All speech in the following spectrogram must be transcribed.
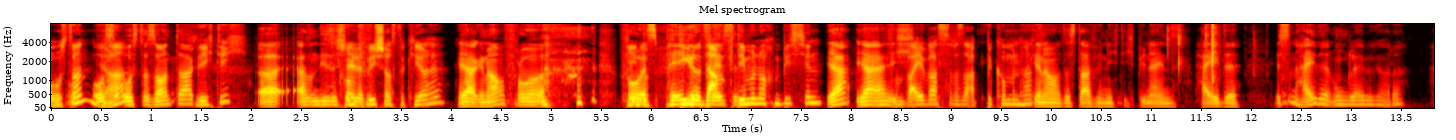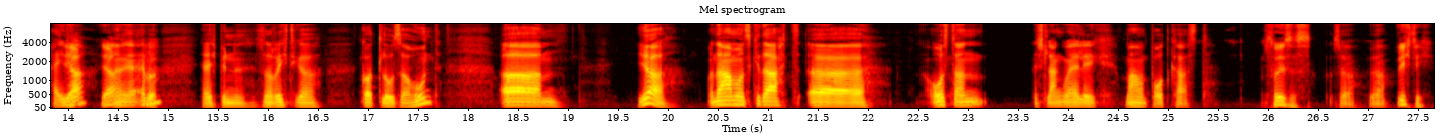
Ostern, O- Oster, ja, Ostersonntag. richtig. Äh, also an dieser Kommt Stelle. frisch aus der Kirche. Ja, genau. Froh, frohes Dino, Dino Pagan dampft immer noch ein bisschen Ja, ja, vom ich, Weihwasser, das er abbekommen hat. genau, das darf ich nicht. Ich bin ein Heide. Ist ein Heide ein Ungläubiger, oder? Heide? Ja, ja. ja, aber, mhm. ja, ich bin so ein richtiger gottloser Hund. Ähm, ja, und da haben wir uns gedacht, äh, Ostern ist langweilig, machen wir einen Podcast. So ist es. So, ja, Richtig.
